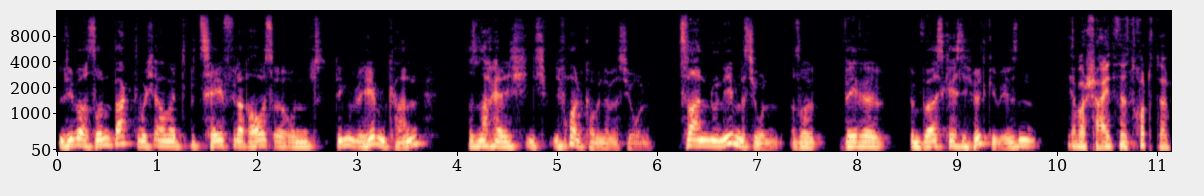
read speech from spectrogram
lieber so ein Bug, wo ich aber mit, mit Safe wieder raus äh, und Dinge beheben kann, dass es nachher nicht, nicht, nicht vorkommen in der Mission. Es waren nur Nebenmissionen. Also wäre im Worst Case nicht wild gewesen. Ja, aber scheiße ist trotzdem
